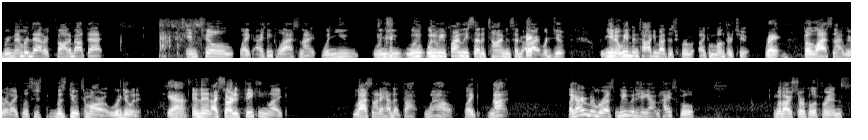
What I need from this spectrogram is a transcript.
remembered that or thought about that until like i think last night when you when you when, when we finally set a time and said all Right. we're due you know we've been talking about this for like a month or two Right? but last night we were like let's just let's do it tomorrow we're doing it Yeah. and then i started thinking like last night i had that thought wow like not like i remember us we would hang out in high school with our circle of friends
